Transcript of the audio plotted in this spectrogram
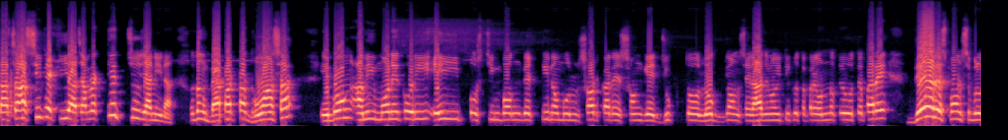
তার চার্জশিটে কি আছে? আমরা কিচ্ছু জানি না। ব্যাপারটা ধোঁয়াশা এবং আমি মনে করি এই পশ্চিমবঙ্গের তৃণমূল সরকারের সঙ্গে যুক্ত লোকজন, সে রাজনৈতিক হতে পারে, অন্য কেউ হতে পারে they are responsible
